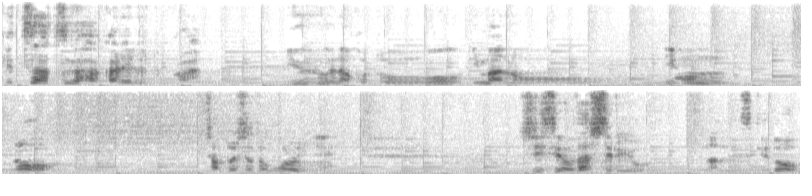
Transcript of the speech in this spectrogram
血圧が測れるとかいうふうなことを今の日本のちゃんとしたところにね申請を出してるようなんですけど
